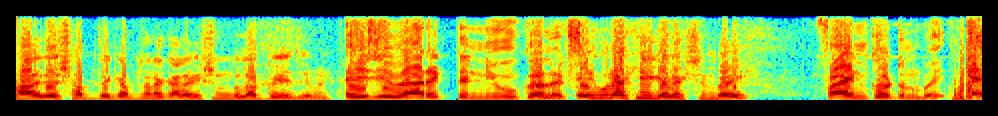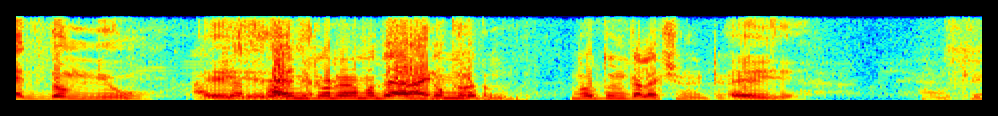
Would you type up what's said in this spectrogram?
ভাইদের সব থেকে আপনারা কালেকশনগুলো পেয়ে যাবেন। এই যে আরেকটা নিউ কালেকশন এইগুলা কি কালেকশন ভাই? ফাইন কটন ভাই একদম নিউ এই যে ফাইন কটনের মধ্যে একদম নতুন কালেকশন এটা। এই যে। ওকে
